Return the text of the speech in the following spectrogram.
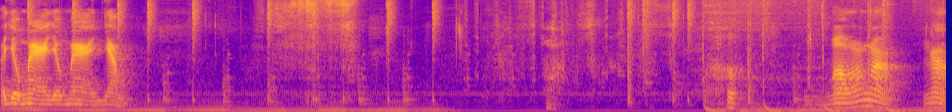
À, dầu mè dầu mè nhầm. Ngon lắm nè nha.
